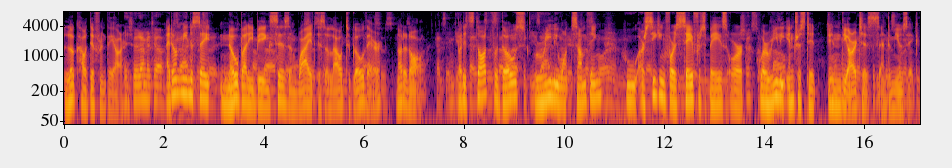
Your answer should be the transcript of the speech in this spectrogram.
look how different they are. Ich will damit ja I don't mean to say nobody being cis and white is allowed to go there, not at all. But it's thought for those who really want something, who are seeking for a safer space, or who are really interested in the artists and the music.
